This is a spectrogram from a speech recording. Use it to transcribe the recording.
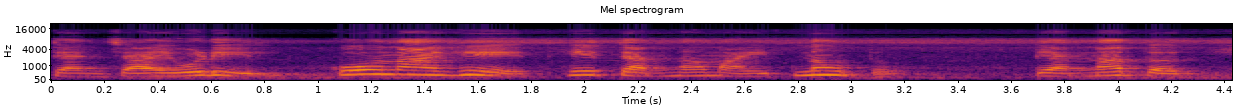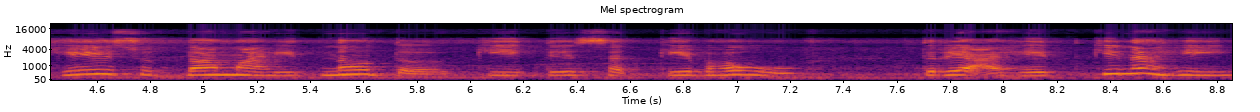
त्यांचे आईवडील कोण आहेत हे त्यांना माहीत नव्हतं. त्यांना तर हे सुद्धा माहीत नव्हतं की ते सख्खे भाऊ तरी आहेत की नाही.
